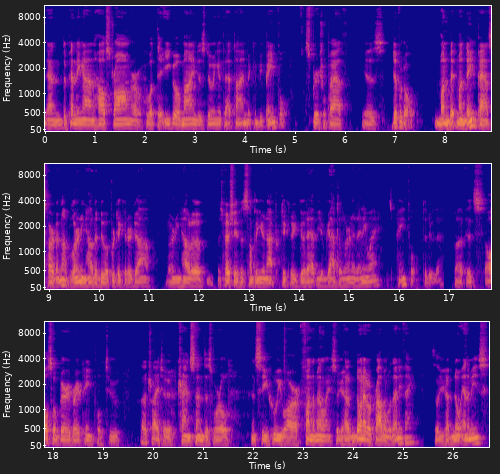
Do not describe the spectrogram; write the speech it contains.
And depending on how strong or what the ego mind is doing at that time, it can be painful. Spiritual path is difficult. Mundane path's hard enough. Learning how to do a particular job, learning how to, especially if it's something you're not particularly good at, you've got to learn it anyway. It's painful to do that, but it's also very, very painful to uh, try to transcend this world and see who you are fundamentally. So you have, don't have a problem with anything. So you have no enemies.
